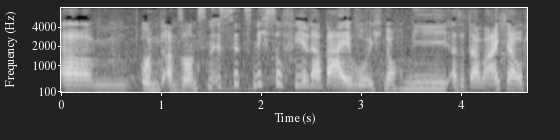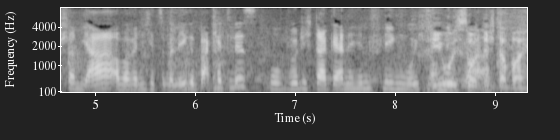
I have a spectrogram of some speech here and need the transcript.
Ähm, und ansonsten ist jetzt nicht so viel dabei, wo ich noch nie, also da war ich ja auch schon, ja, aber wenn ich jetzt überlege, Bucketlist, wo würde ich da gerne hinfliegen, wo ich noch Rio nicht ist dort nicht dabei.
